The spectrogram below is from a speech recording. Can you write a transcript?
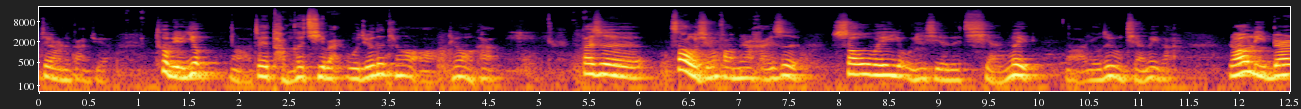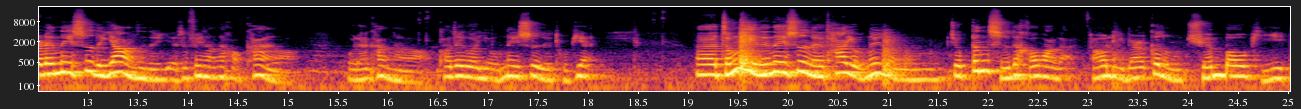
这样的感觉，特别硬啊。这坦克七百，我觉得挺好啊，挺好看。但是造型方面还是稍微有一些的前卫啊，有这种前卫感。然后里边的内饰的样子呢，也是非常的好看啊。我来看看啊，它这个有内饰的图片。呃，整体的内饰呢，它有那种就奔驰的豪华感，然后里边各种全包皮、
